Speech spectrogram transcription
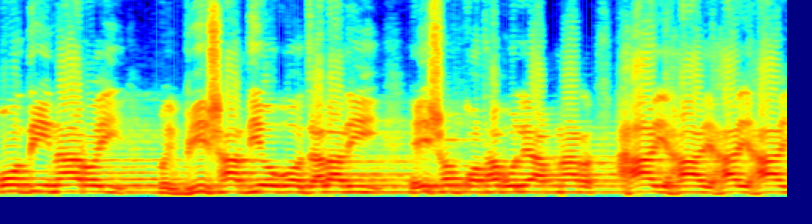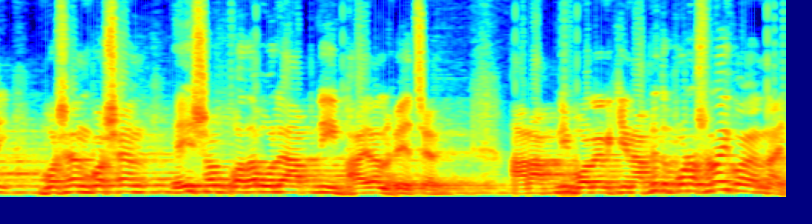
মদিনার ওই বিষা দিও গো জালালি এইসব কথা বলে আপনার হাই হাই হাই হাই, বসেন বসেন, এই সব কথা বলে আপনি ভাইরাল হয়েছেন। আর আপনি বলেন কি না, আপনি তো পড়াশোনাই করেন নাই।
